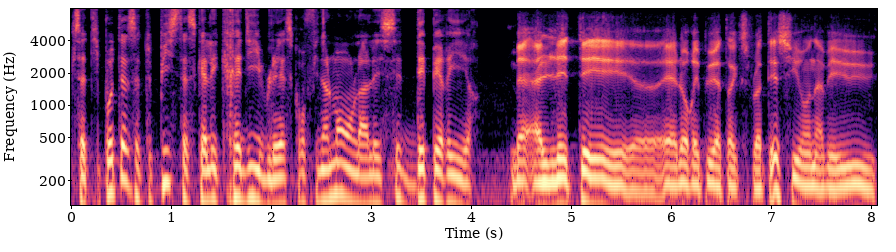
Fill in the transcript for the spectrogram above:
cette hypothèse, cette piste, est-ce qu'elle est crédible et est-ce qu'on finalement on l'a laissée dépérir? Elle l'était euh, elle aurait pu être exploitée si on avait eu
